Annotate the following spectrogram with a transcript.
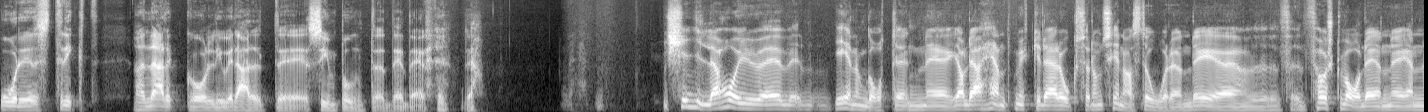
ur en strikt anarkoliberalt eh, synpunkt. Det där. ja. Chile har ju eh, genomgått en, eh, ja det har hänt mycket där också de senaste åren. Det är, först var det en, en,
